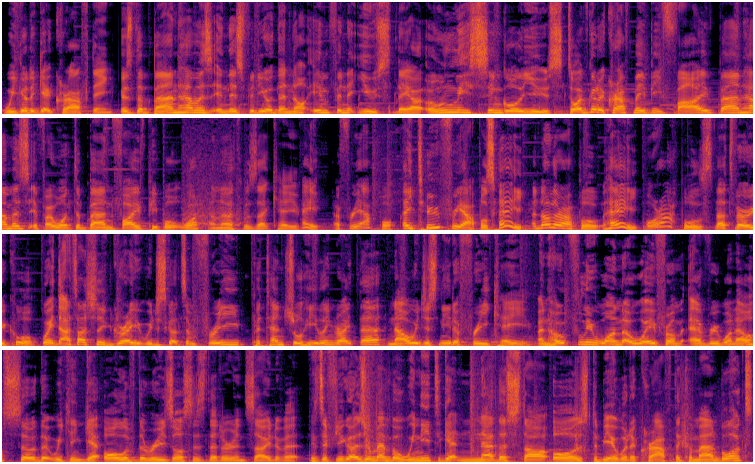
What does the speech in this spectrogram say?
We got to get crafting because the Banhammers in this video, they're not infinite use. They are only single use. So I've got to craft maybe five ban hammers if I want to ban five people. What on earth was that cave? Hey, a free apple. Hey, two free apples. Hey, another apple. Hey, four apples. That's very cool. Wait, that's actually great. We just got some free potential healing right there. Now we just need a free cave and hopefully one away from everyone else so that we can get all of the resources that are inside of it. Because if you guys remember, we need to get nether star ores to be able to craft the command blocks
